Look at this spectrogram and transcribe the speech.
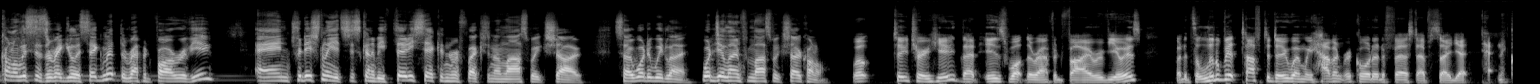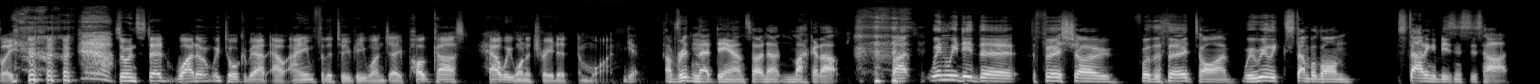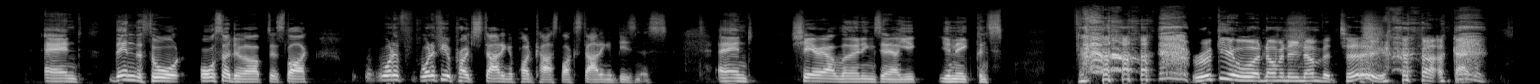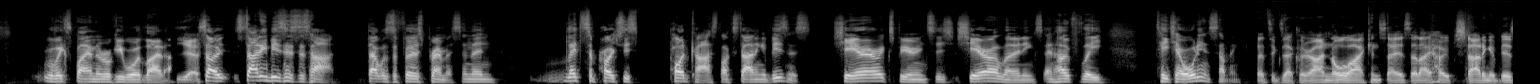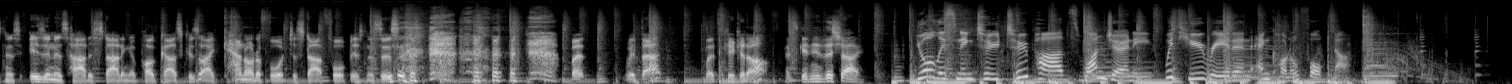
Connell, this is a regular segment, the rapid fire review. And traditionally, it's just going to be 30 second reflection on last week's show. So, what did we learn? What did you learn from last week's show, Connell? Well, too true, Hugh. That is what the rapid fire review is but it's a little bit tough to do when we haven't recorded a first episode yet, technically. so instead, why don't we talk about our aim for the 2P1J podcast, how we want to treat it, and why? Yeah. I've written that down so I don't muck it up. but when we did the, the first show for the third time, we really stumbled on starting a business is hard. And then the thought also developed as like, what if what if you approach starting a podcast like starting a business and share our learnings and our u- unique pers- rookie award nominee number two. okay. We'll explain the rookie award later. Yeah. So starting a business is hard. That was the first premise. And then let's approach this podcast like starting a business. Share our experiences, share our learnings, and hopefully teach our audience something. That's exactly right. And all I can say is that I hope starting a business isn't as hard as starting a podcast because I cannot afford to start four businesses. but with that, let's kick it off. Let's get into the show. You're listening to Two Paths, One Journey with Hugh Reardon and Connell Faulkner.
